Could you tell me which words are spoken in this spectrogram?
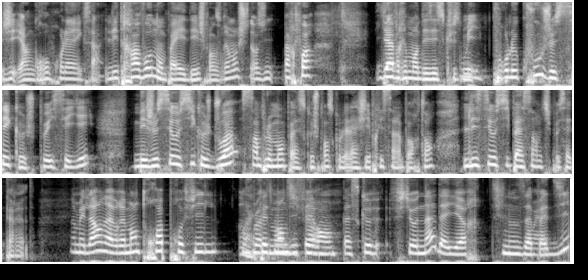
j'ai un gros problème avec ça. Les travaux n'ont pas aidé. Je pense vraiment que je suis dans une. Parfois, il y a vraiment des excuses, Oui. mais pour le coup, je sais que je peux essayer, mais je sais aussi que je dois simplement parce que je pense que le lâcher prise c'est important, laisser aussi passer un petit peu cette période. Non, mais là, on a vraiment trois profils complètement différents. Parce que Fiona, d'ailleurs, tu nous as Ouais. pas dit,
